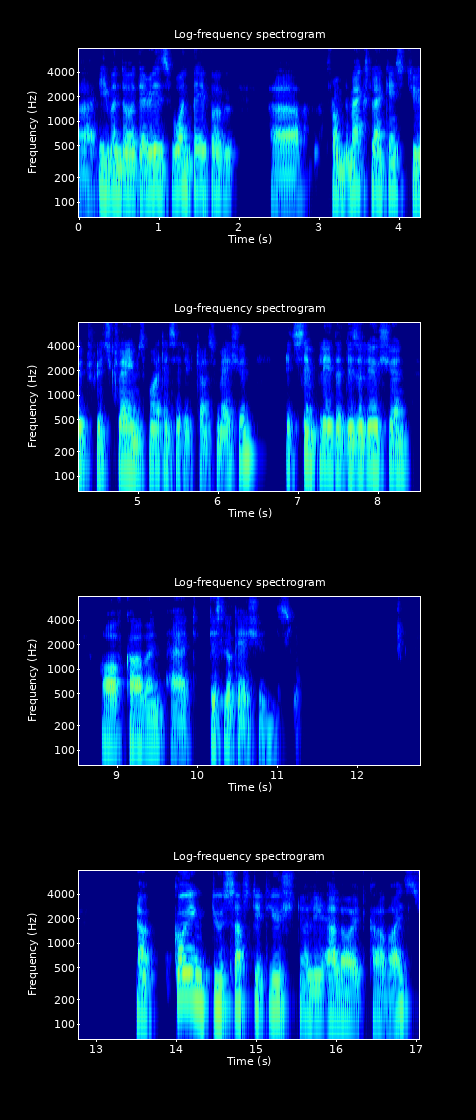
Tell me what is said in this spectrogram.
uh, even though there is one paper uh, from the Max Planck Institute which claims martensitic transformation. It's simply the dissolution of carbon at dislocations. Now, going to substitutionally alloyed carbides,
